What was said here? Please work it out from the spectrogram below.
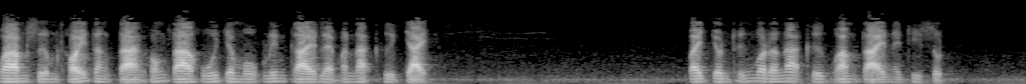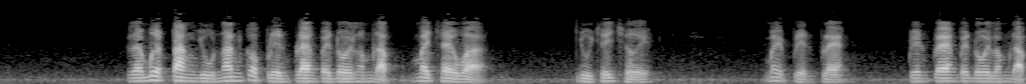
ความเสื่อมถอยต่าง ๆ ของตาหูจมูกลิ้นกายและมณะคือใจ ไปจนถึงมรณะคือความตายในที่สุด และเมื่อตั้งอยู่นั้นก็เปลี่ยนแปลงไปโดยลำดับ ไม่ใช่ว่าอยู่เฉยๆ ไม่เปลี่ยนแปลง เปลี่ยนแปลงไปโดยลำดับ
